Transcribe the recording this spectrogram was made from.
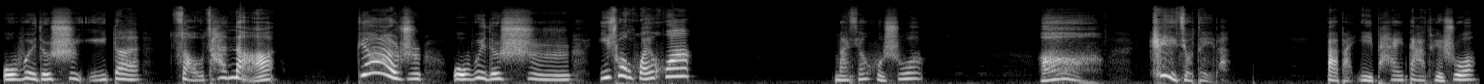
我喂的是一袋早餐奶，第二只我喂的是一串槐花。马小虎说：“哦，这就对了。”爸爸一拍大腿说：“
